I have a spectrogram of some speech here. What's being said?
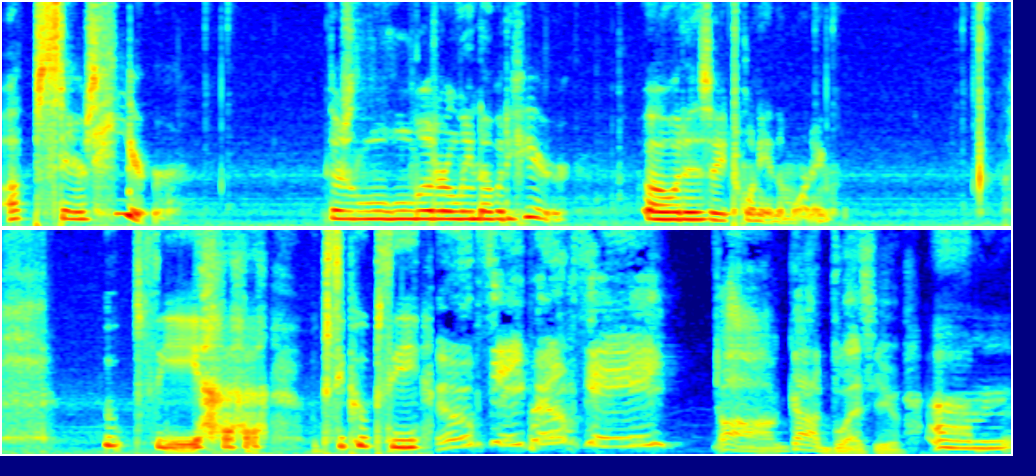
upstairs here? There's literally nobody here. Oh, it is 8.20 in the morning. Oopsie. Oopsie poopsie. Oopsie poopsie! Aw, God bless you. Um,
